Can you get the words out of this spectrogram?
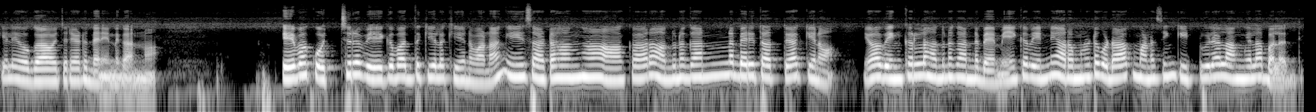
කියලා යෝගාවචරයට දැනෙන්න ගන්නවා. ඒවා කොච්චර වේගවත්ද කියලා කියනවා නම් ඒ සටහන් හා ආකාර හඳුන ගන්න බැරි තත්වයක් එනවා. ඒවා වෙන් කරලා හඳුන ගන්න බෑ. මේක වෙන්නේ අරමුණට ගොඩාක් මනසින් කිට්ටු වෙලා ලං වෙලා බලද්දි.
